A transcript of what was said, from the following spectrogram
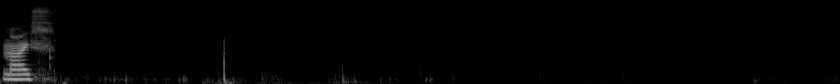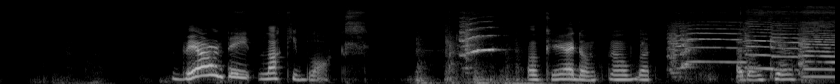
Nice. Where are the lucky blocks? Okay, I don't know, but I don't care.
